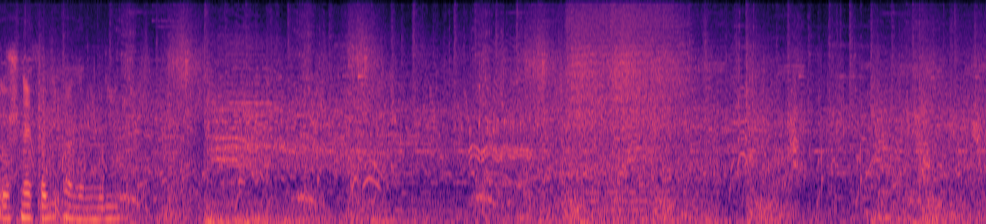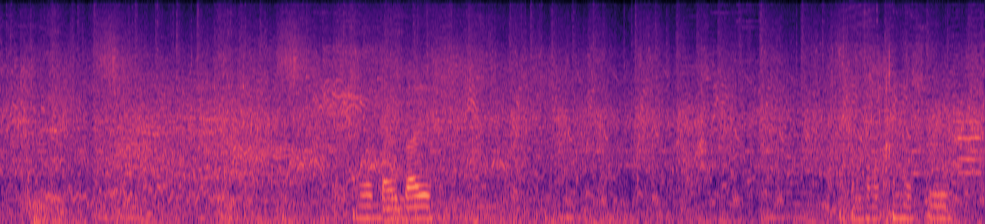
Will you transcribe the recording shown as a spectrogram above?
So schnell verliert man den Lied. So, bye bye. Dann brauchen wir so.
